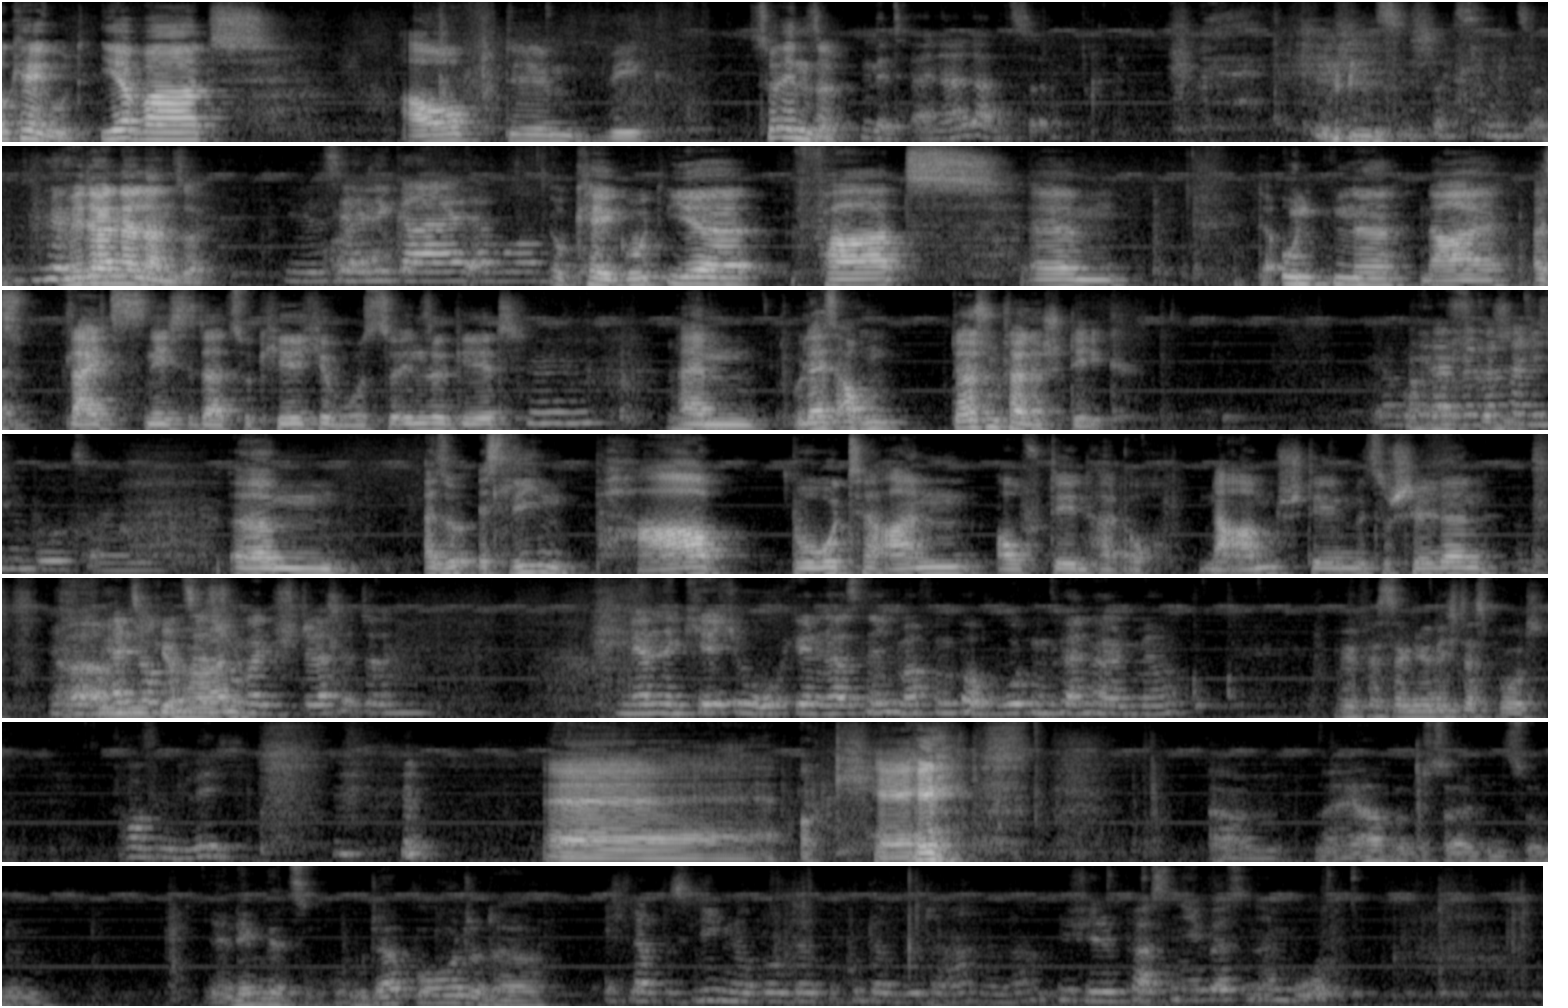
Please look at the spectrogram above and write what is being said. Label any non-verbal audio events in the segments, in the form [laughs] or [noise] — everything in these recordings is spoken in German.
Okay, gut. Ihr wart auf dem Weg zur Insel. Mit einer Lanze. [clears throat] Mit einer Lanze. Ist ja legal, aber. Okay, gut. Ihr fahrt ähm, da unten äh, nahe, also gleich das nächste da zur Kirche, wo es zur Insel geht. Ähm, und da ist auch ein, da ist ein kleiner Steg. Okay, da wird wahrscheinlich ein Boot sein. Ähm, also es liegen ein paar Boote an, auf denen halt auch Namen stehen mit so Schildern. Ja, als ob uns das schon mal gestört hätte. Wir haben eine Kirche hochgehen lassen, ich mache ein paar Broten kein Halt mehr. Wir versenken nicht das Boot. Hoffentlich. [laughs] Äh, okay. Ähm, naja, aber wir sollten zu einem. Ja, nehmen wir jetzt ein Ruderboot oder. Ich glaube, es liegen nur gute, gute Boote an, oder? Wie viele passen jeweils in ein Boot?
